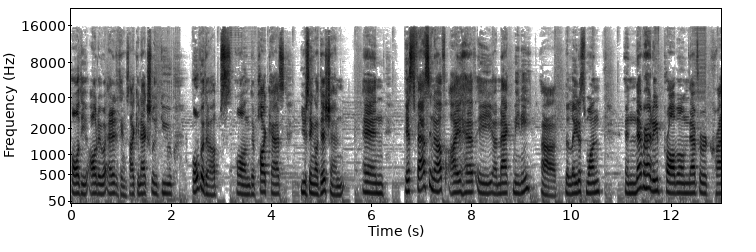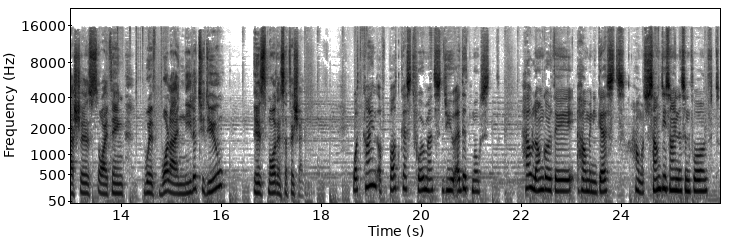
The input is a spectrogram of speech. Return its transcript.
all the audio editing. So I can actually do overdubs on the podcast using Audition. And it's fast enough. I have a, a Mac Mini, uh, the latest one, and never had any problem, never crashes. So I think with what I needed to do is more than sufficient. What kind of podcast formats do you edit most? How long are they? How many guests? How much sound design is involved?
